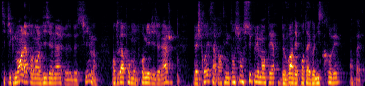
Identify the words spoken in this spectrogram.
Typiquement, là, pendant le visionnage de, de ce film, en tout cas pour mon premier visionnage, bah, je trouvais que ça apportait une tension supplémentaire de voir des protagonistes crever, en fait.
